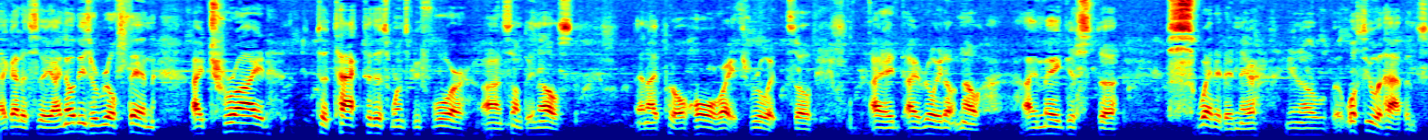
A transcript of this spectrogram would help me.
I gotta see. I know these are real thin. I tried to tack to this once before on something else and I put a hole right through it. So I, I really don't know. I may just uh, sweat it in there you know but we'll see what happens.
